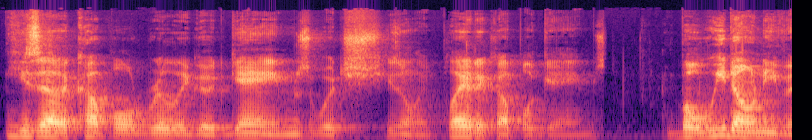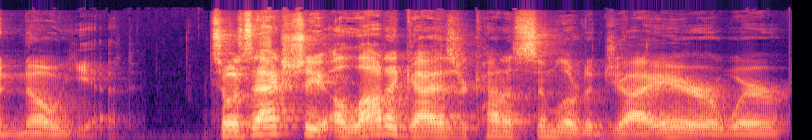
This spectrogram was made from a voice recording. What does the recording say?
He's had a couple really good games, which he's only played a couple games, but we don't even know yet. So it's actually a lot of guys are kind of similar to Jaire, where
